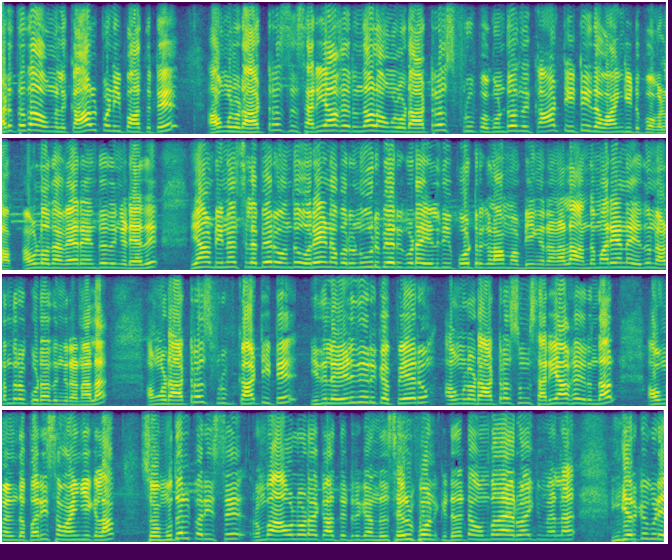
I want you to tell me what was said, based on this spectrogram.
அடுத்ததாக அவங்களுக்கு கால் பண்ணி பார்த்துட்டு அவங்களோட அட்ரஸ் சரியாக இருந்தால் அவங்களோட அட்ரஸ் ப்ரூஃபை கொண்டு வந்து காட்டிட்டு இதை வாங்கிட்டு போகலாம். அவ்வளோதான் வேறு எந்த இதுவும் கிடையாது. ஏன் அப்படின்னா சில பேர் வந்து ஒரே நபர் நூறு பேர் கூட எழுதி போட்டிருக்கலாம் அப்படிங்கிறனால அந்த மாதிரியான எதுவும் நடந்துடக்கூடாதுங்கிறனால அவங்களோட அட்ரஸ் ப்ரூஃப் காட்டிட்டு இதில் எழுதியிருக்க பேரும் அவங்களோட அட்ரஸும் சரியாக இருந்தால் அவங்க இந்த பரிசை வாங்கிக்கலாம். ஸோ முதல் பரிசு ரொம்ப ஆவலோட காத்துட்ருக்க அந்த செல்ஃபோன் கிட்டத்தட்ட ஒன்பதாயிரம் ரூபாய்க்கு மேலே இங்கே இருக்கக்கூடிய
